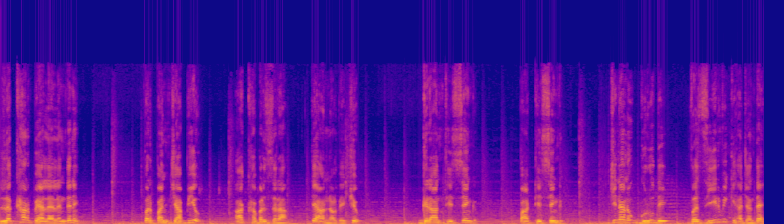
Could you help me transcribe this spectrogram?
ਲੱਖਾਂ ਰੁਪਇਆ ਲੈ ਲੈਂਦੇ ਨੇ। ਪਰ ਪੰਜਾਬੀਓ ਆ ਖਬਰ ਜ਼ਰਾ ਧਿਆਨ ਨਾਲ ਵੇਖਿਓ। ਗ੍ਰੰਥੀ ਸਿੰਘ ਪਾਠੀ ਸਿੰਘ, ਜਿਨ੍ਹਾਂ ਨੂੰ ਗੁਰੂ ਦੇ ਵਜ਼ੀਰ ਵੀ ਕਿਹਾ ਜਾਂਦਾ ਹੈ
